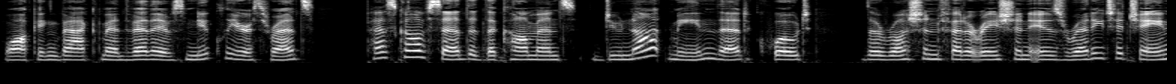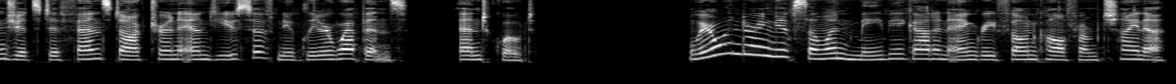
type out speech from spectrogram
Walking back Medvedev's nuclear threats, Peskov said that the comments do not mean that, quote, the Russian Federation is ready to change its defense doctrine and use of nuclear weapons, end quote. We're wondering if someone maybe got an angry phone call from China,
